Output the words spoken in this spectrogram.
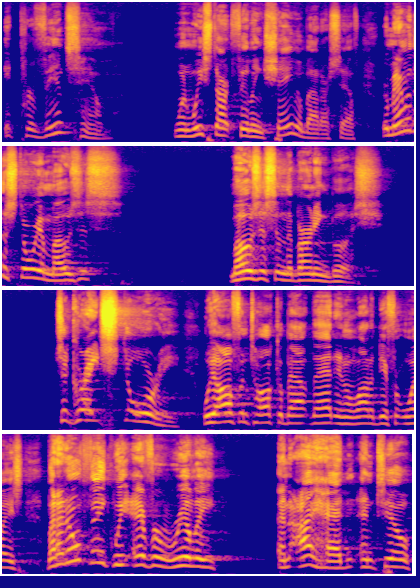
it prevents Him when we start feeling shame about ourselves. Remember the story of Moses? Moses in the burning bush. It's a great story. We often talk about that in a lot of different ways, but I don't think we ever really, and I hadn't until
